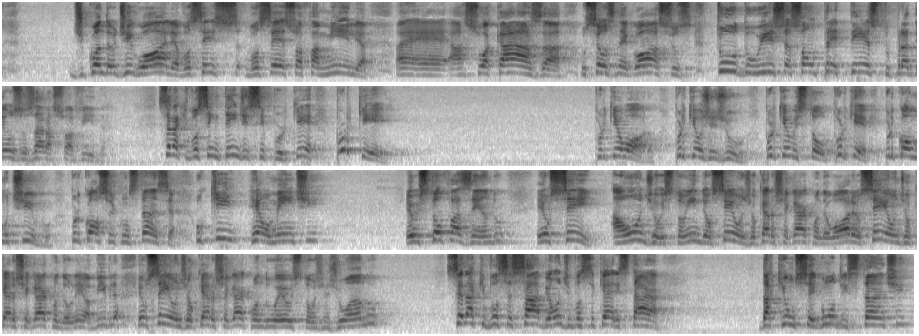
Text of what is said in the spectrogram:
de quando eu digo, olha, você, você sua família, é, a sua casa, os seus negócios, tudo isso é só um pretexto para Deus usar a sua vida. Será que você entende esse porquê? Por quê? Por que eu oro? Por que eu jejuo? Por que eu estou? Por quê? Por qual motivo? Por qual circunstância? O que realmente eu estou fazendo, eu sei aonde eu estou indo, eu sei onde eu quero chegar quando eu oro, eu sei onde eu quero chegar quando eu leio a Bíblia, eu sei onde eu quero chegar quando eu estou jejuando. Será que você sabe onde você quer estar daqui um segundo instante?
